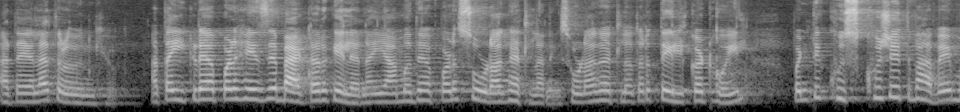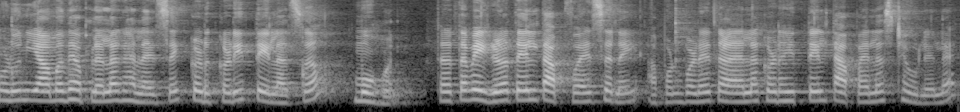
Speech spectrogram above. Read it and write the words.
आता याला तळून घेऊ. आता इकडे आपण हे जे बॅटर केलं ना यामध्ये आपण सोडा घातला नाही. सोडा घातला तर तेलकट होईल पण ते खुसखुशीत व्हावे म्हणून यामध्ये आपल्याला घालायचं आहे कडकडीत तेलाचं मोहन. तर आता वेगळं तेल तापवायचं नाही. आपण वडे तळायला कढईत तेल तापायलाच ठेवलेलं आहे.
